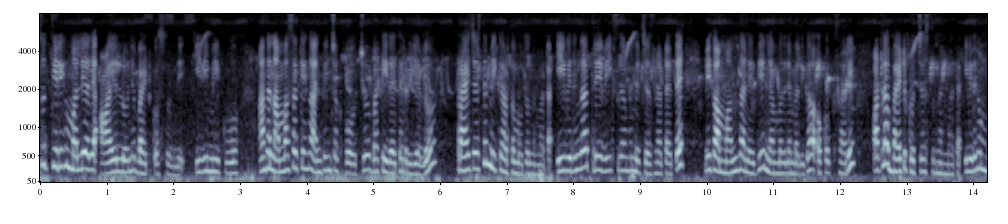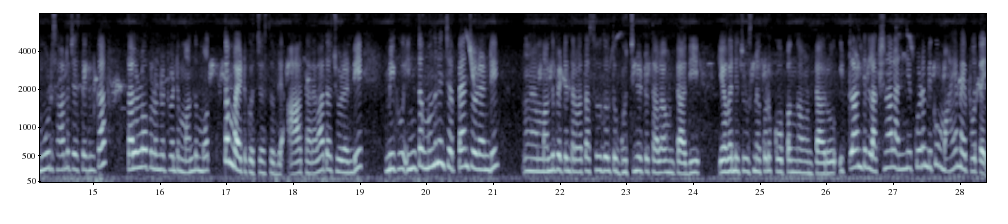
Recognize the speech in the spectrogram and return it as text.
సో తిరిగి మళ్ళీ అది ఆయిల్లోనే బయటకు వస్తుంది. ఇది మీకు అంత నమ్మసక్యంగా అనిపించకపోవచ్చు బట్ ఇదైతే రియల్. ట్రై చేస్తే మీకు అర్థమవుతుంది అనమాట ఈ విధంగా త్రీ వీక్స్ కనుక మీరు చేసినట్టయితే మీకు ఆ మందు అనేది నెమ్మది నెమ్మదిగా ఒక్కొక్కసారి అట్లా బయటకు వచ్చేస్తుంది అనమాట ఈ విధంగా మూడు సార్లు చేస్తే కనుక తల లోపల ఉన్నటువంటి మందు మొత్తం బయటకు వచ్చేస్తుంది ఆ తర్వాత చూడండి మీకు ఇంతకుముందు నేను చెప్పాను చూడండి మందు పెట్టిన తర్వాత సూదులతో గుచ్చినట్టు తల ఉంటుంది ఎవరిని చూసినా కూడా కోపంగా ఉంటారు. ఇట్లాంటి లక్షణాలు అన్నీ కూడా మీకు మాయమైపోతాయి.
